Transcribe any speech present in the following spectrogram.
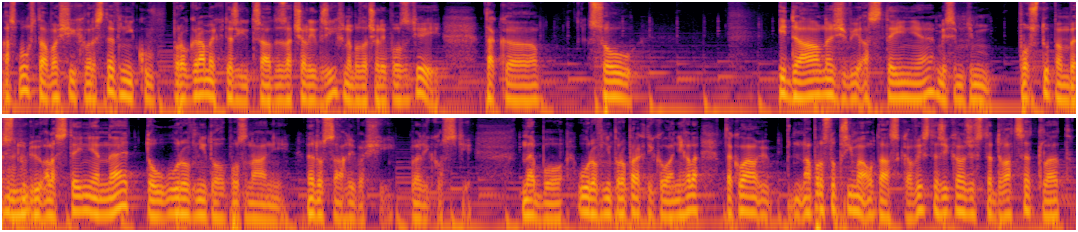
A spousta vašich vrstevníků v programech, kteří třeba začali dřív nebo začali později, tak uh, jsou i dál než vy a stejně, myslím tím postupem ve mhm. studiu, mm-hmm. ale stejně ne tou úrovní toho poznání nedosáhli vaší velikosti nebo úrovní pro praktikování. Hele, taková naprosto přímá otázka. Vy jste říkal, že jste 20 let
